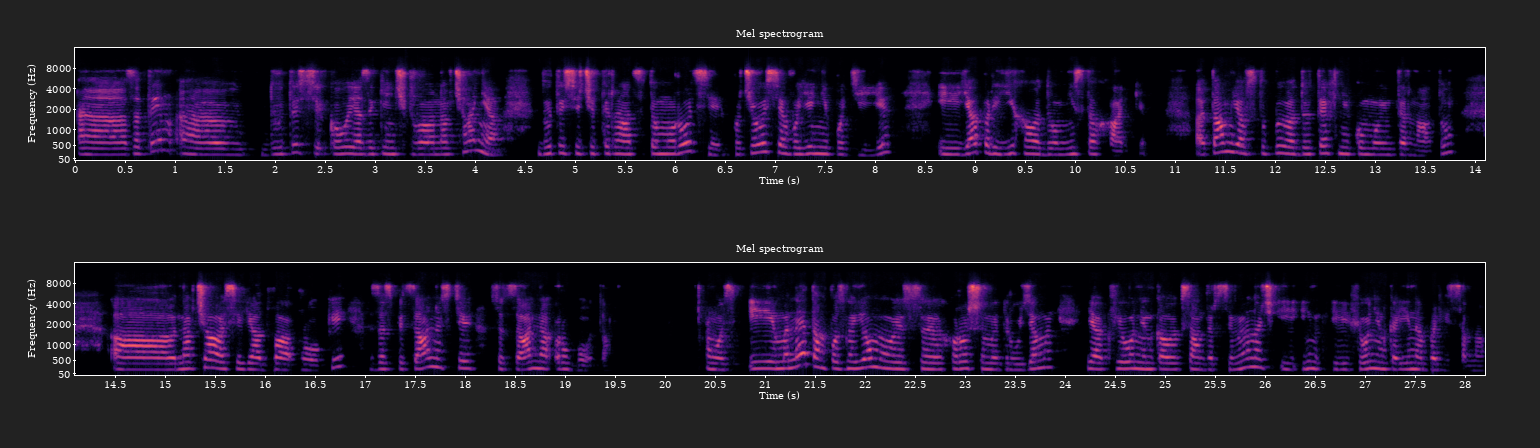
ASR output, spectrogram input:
А, Затим, 2000 коли я закінчувала навчання, у 2014 році почалися воєнні події, і я переїхала до міста Харків. Там я вступила до технікуму інтернату. Навчалася я два роки за спеціальності соціальна робота. Ось і мене там познайомили з хорошими друзями, як Фіоненко Олександр Семенович і, Ін- і Фіоненка Інна Борисовна.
